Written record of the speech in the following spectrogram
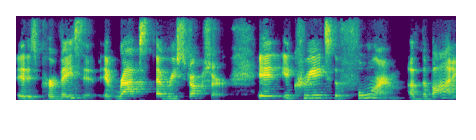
it is pervasive. It wraps every structure. It, it creates the form of the body.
